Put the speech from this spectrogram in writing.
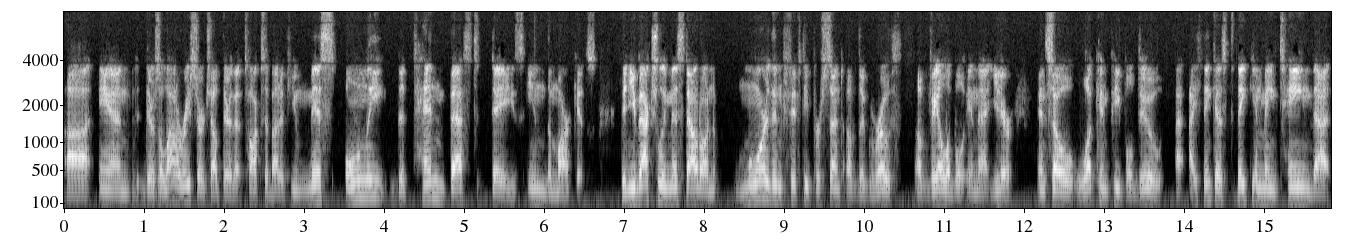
Uh, and there's a lot of research out there that talks about if you miss only the 10 best days in the markets, then you've actually missed out on more than 50% of the growth available in that year. And so, what can people do? I think if they can maintain that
